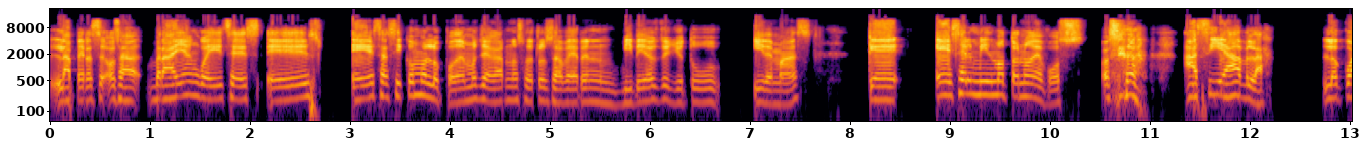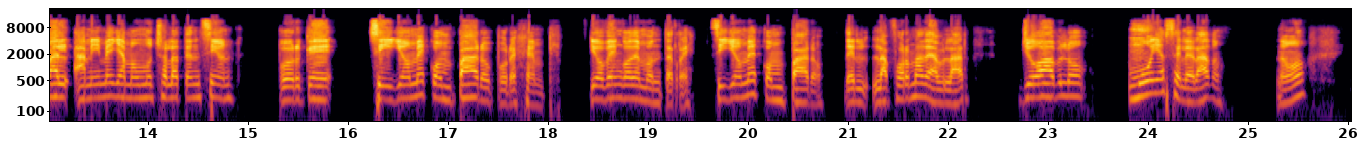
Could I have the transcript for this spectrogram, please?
la persona, o sea, Brian Weiss es, es, es así como lo podemos llegar nosotros a ver en videos de YouTube y demás, que es el mismo tono de voz, o sea, así habla, lo cual a mí me llamó mucho la atención porque si yo me comparo, por ejemplo, yo vengo de Monterrey, si yo me comparo de la forma de hablar, yo hablo muy acelerado, ¿no?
